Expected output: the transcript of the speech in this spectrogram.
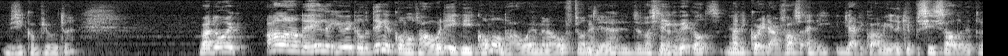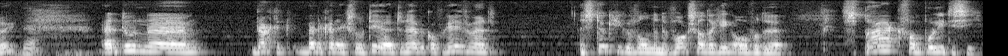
muziekcomputer, waardoor ik allerhande hele ingewikkelde dingen kon onthouden, die ik niet kon onthouden in mijn hoofd, want Ja. het was te Ja. ingewikkeld, maar die kon je daar vast, en die, ja, die kwamen iedere keer precies hetzelfde weer terug. Ja. En toen eh, dacht ik, ben ik gaan experimenteren, en toen heb ik op een gegeven moment een stukje gevonden in de Volkskrant. Dat ging over de spraak van politici.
